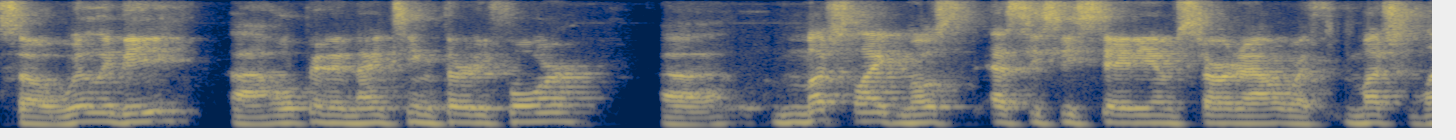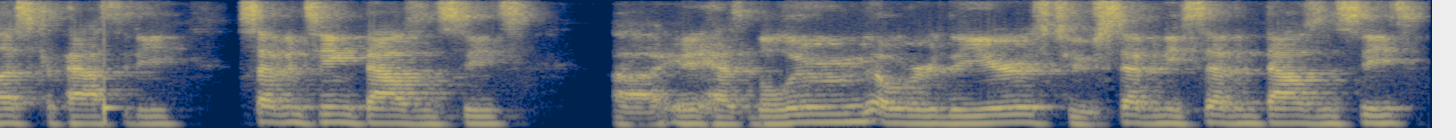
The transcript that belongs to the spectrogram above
So Willie B uh, opened in 1934. Uh, much like most SEC stadiums, started out with much less capacity, 17,000 seats. Uh, it has ballooned over the years to 77,000 seats.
